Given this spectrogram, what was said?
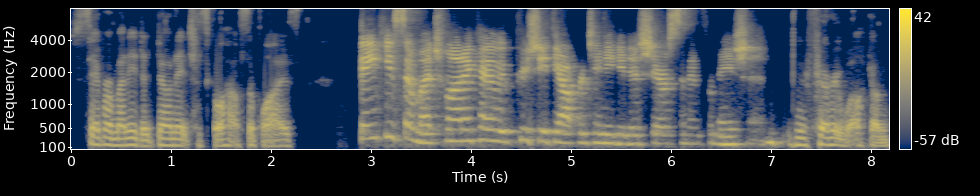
save our money to donate to schoolhouse supplies? Thank you so much, Monica. We appreciate the opportunity to share some information. You're very welcome.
